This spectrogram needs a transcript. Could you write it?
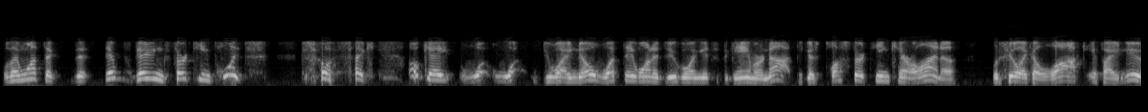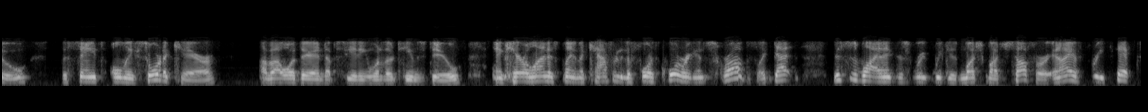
well, they want the, the they're getting 13 points. So it's like, okay, what what do I know what they want to do going into the game or not? Because plus 13 Carolina would feel like a lock if I knew the Saints only sort of care about what they end up seeing and what other teams do. And Carolina's playing McCaffrey in the fourth quarter against scrubs like that. This is why I think this week week is much much tougher. And I have three picks,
